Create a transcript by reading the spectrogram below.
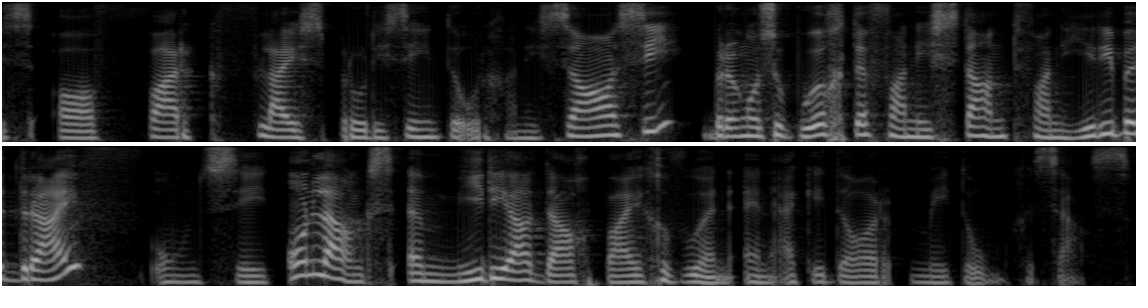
SA varkvleisprodusente organisasie, bring ons op hoogte van die stand van hierdie bedryf. Ons het onlangs 'n media dag bygewoon en ek het daar met hom gesels.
